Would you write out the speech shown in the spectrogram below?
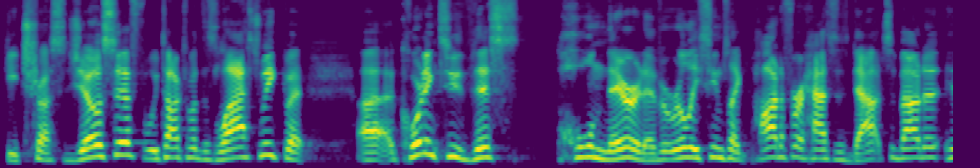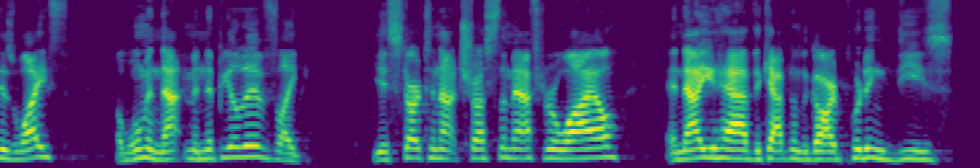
He trusts Joseph. We talked about this last week, but uh, according to this whole narrative, it really seems like Potiphar has his doubts about it, his wife, a woman that manipulative. Like, you start to not trust them after a while. And now you have the captain of the guard putting these,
